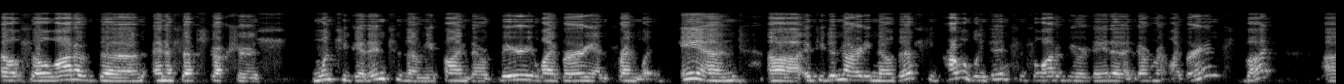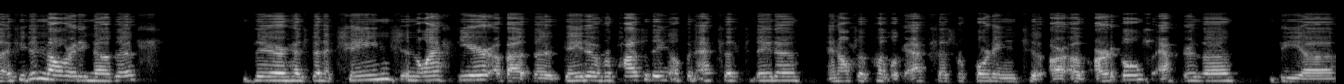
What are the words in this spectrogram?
So a lot of the NSF structures, once you get into them, you find they're very librarian friendly. And uh, if you didn't already know this, you probably did since a lot of you are data and government librarians, but uh, if you didn't already know this, there has been a change in the last year about the data repositing, open access to data, and also public access reporting to of articles after the the uh,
